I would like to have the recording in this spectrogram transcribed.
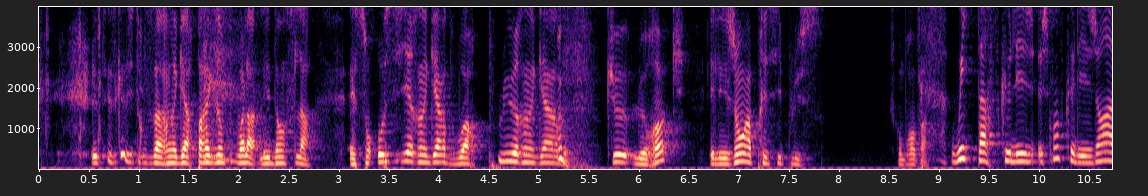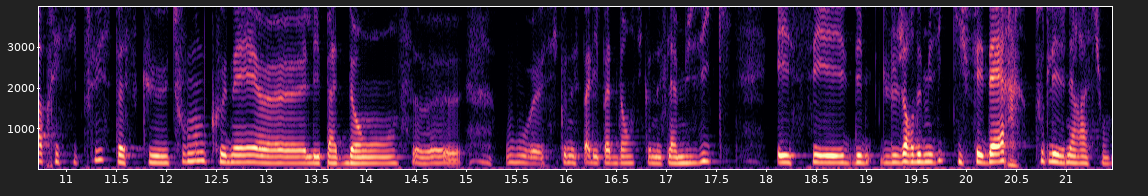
Est-ce que tu trouves ça ringard? Par exemple, voilà, les danses là, elles sont aussi ringardes, voire plus ringardes que le rock, et les gens apprécient plus. Je comprends pas? Oui, parce que les, je pense que les gens apprécient plus parce que tout le monde connaît euh, les pas de danse, euh, ou euh, s'ils connaissent pas les pas de danse, ils connaissent la musique. Et c'est des- le genre de musique qui fédère toutes les générations.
